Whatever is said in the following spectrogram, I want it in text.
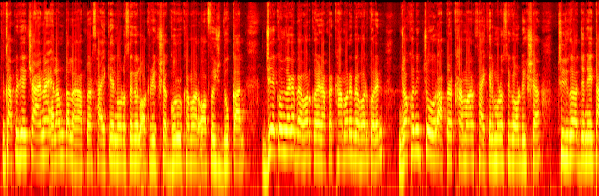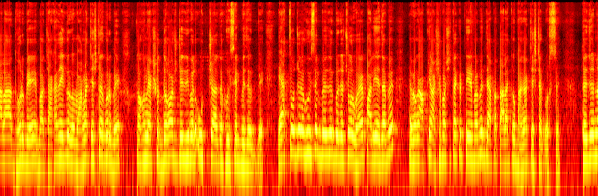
কিন্তু আপনি যে চায়না অ্যালার্ম তালা, আপনার সাইকেল, মোটরসাইকেল, অটো রিক্সা, গরুর খামার, অফিস, দোকান, যে কোনো জায়গায় ব্যবহার করেন, আপনার খামারে ব্যবহার করেন, যখনই চোর আপনার খামার, সাইকেল, মোটরসাইকেল, অটো রিক্সা চুরি করার জন্য এই তালা ধরবে বা ঝাঁকাঝাঁকি করবে, ভাঙার চেষ্টা করবে, তখন একশো দশ ডেসিবেল উচ্চ হুইসেল বেজে উঠবে। এত জোরে হুইসেল বেজে উঠবে যে চোর ভয়ে পালিয়ে যাবে এবং আপনি আশেপাশে তাকে টের পাবেন যে আপনার তালাকেও ভাঙার চেষ্টা করছে। তো এই জন্য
